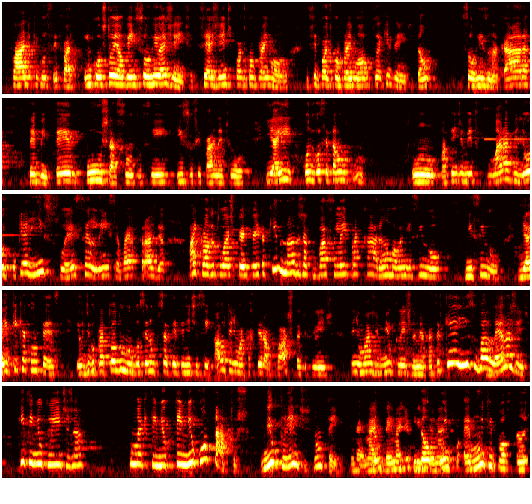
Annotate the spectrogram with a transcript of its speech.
Fale o que você faz. Encostou em alguém, sorriu, é gente. Se é gente, pode comprar imóvel. E se pode comprar imóvel, tu é que vende. Então, sorriso na cara, o tempo inteiro, puxa assunto, sim. Isso se faz network. E aí, quando você dá um, um atendimento maravilhoso, porque é isso, é excelência, vai atrás dela. Ai, Cláudia, tu és perfeita. Que nada, já vacilei pra caramba, mas me ensinou, me ensinou. E aí, o que, que acontece? Eu digo para todo mundo, você não precisa ter, gente assim, ah, eu tenho uma carteira vasta de clientes, tenho mais de mil clientes na minha carteira. Que é isso, balela, gente? Quem tem mil clientes já? Como é que tem mil? Tem mil contatos. Mil clientes? Não tem. É mais, não bem tem. mais difícil, Então, né? é muito importante,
